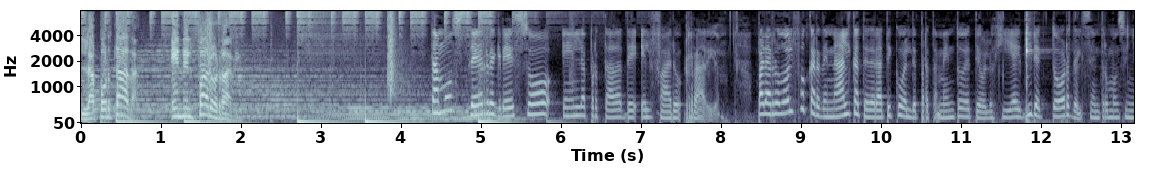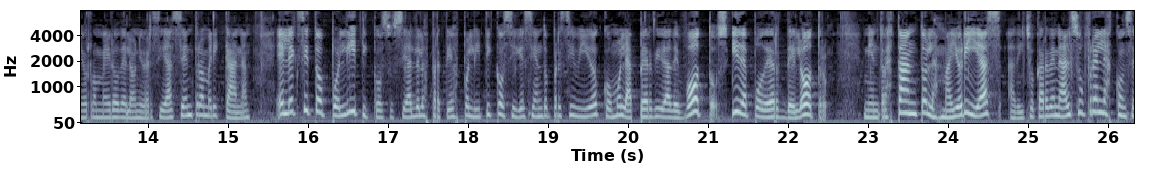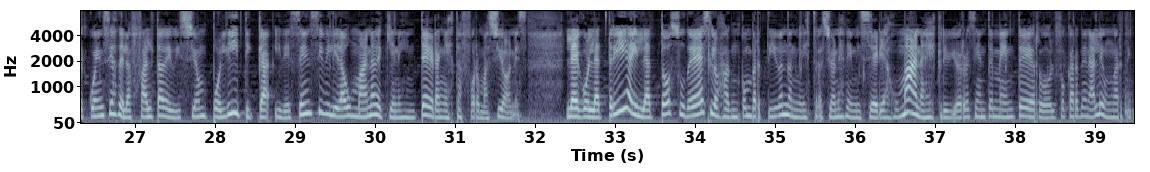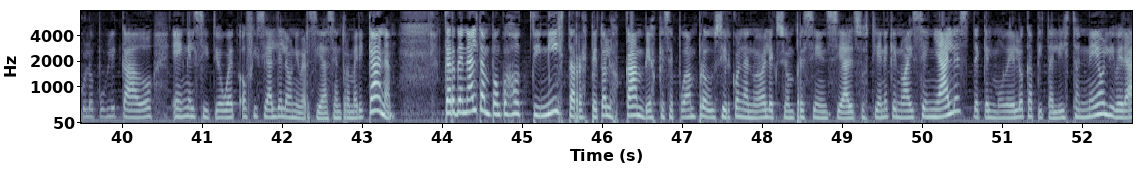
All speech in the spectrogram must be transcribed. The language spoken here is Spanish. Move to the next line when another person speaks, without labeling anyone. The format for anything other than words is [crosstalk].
La portada en el Faro Radio.
Estamos de regreso en la portada de El Faro Radio. Para Rodolfo Cardenal, catedrático del Departamento de Teología y director del Centro Monseñor Romero de la Universidad Centroamericana, el éxito político social de los partidos políticos sigue siendo percibido como la pérdida de votos y de poder del otro. Mientras tanto, las mayorías, ha dicho Cardenal, sufren las consecuencias de la falta de visión política y de sensibilidad humana de quienes integran estas formaciones. La egolatría y la tosudez los han convertido en administraciones de miserias humanas, escribió recientemente Rodolfo Cardenal en un artículo publicado en el sitio web oficial de la Universidad Centroamericana. Cardenal tampoco es optimista respecto a los cambios que se puedan producir con la nueva elección presidencial. Sostiene que no hay señales de que el modelo capitalista neoliberal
